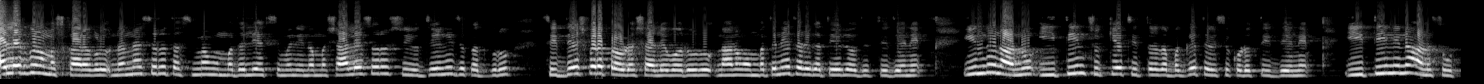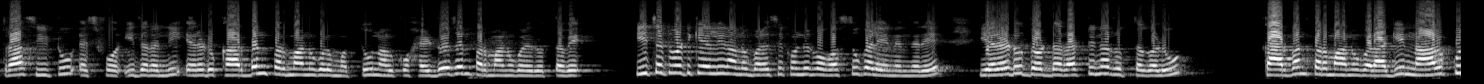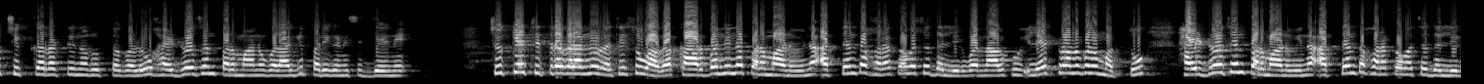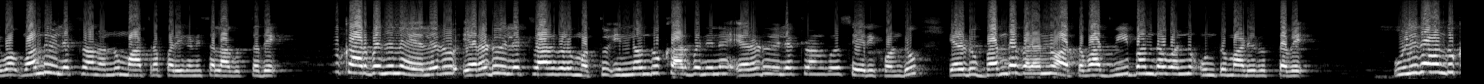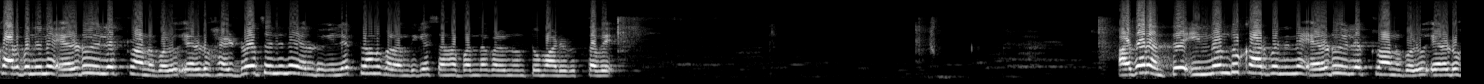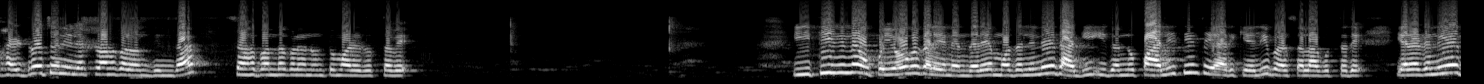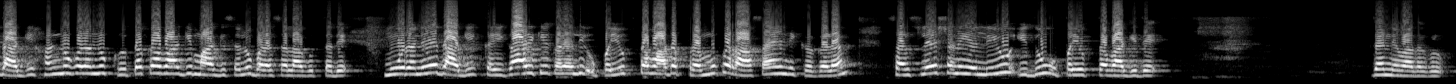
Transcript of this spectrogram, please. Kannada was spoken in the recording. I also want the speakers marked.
Speaker 1: ಎಲ್ಲರಿಗೂ ನಮಸ್ಕಾರಗಳು. ನನ್ನ ಹೆಸರು ತಸ್ಮಾ ಮೊಹಮ್ಮದ್ ಅಲಿ ಅಕ್ಸಿಮನಿ. ನಮ್ಮ ಶಾಲೆ ಹೆಸರು ಶ್ರೀ ಉಜ್ಜಯಿನಿ ಜಗದ್ಗುರು ಸಿದ್ದೇಶ್ವರ ಪ್ರೌಢಶಾಲೆ ವರೂರು. ನಾನು ಒಂಬತ್ತನೇ ತರಗತಿಯಲ್ಲಿ ಓದುತ್ತಿದ್ದೇನೆ. ಇಂದು ನಾನು ಈ ತೀನ್ ಚುಕ್ಕಿಯ ಚಿತ್ರದ ಬಗ್ಗೆ ತಿಳಿಸಿಕೊಡುತ್ತಿದ್ದೇನೆ. ಈ ತೀನಿನ ಅಣುಸೂತ್ರ ಸಿ ಟು ಎಚ್ ಫೋರ್. ಇದರಲ್ಲಿ ಎರಡು ಕಾರ್ಬನ್ ಪರಮಾಣುಗಳು ಮತ್ತು ನಾಲ್ಕು ಹೈಡ್ರೋಜನ್ ಪರಮಾಣುಗಳಿರುತ್ತವೆ. ಈ ಚಟುವಟಿಕೆಯಲ್ಲಿ ನಾನು ಬಳಸಿಕೊಂಡಿರುವ ವಸ್ತುಗಳೇನೆಂದರೆ ಎರಡು ದೊಡ್ಡ ರಟ್ಟಿನ ವೃತ್ತಗಳು ಕಾರ್ಬನ್ ಪರಮಾಣುಗಳಾಗಿ ನಾಲ್ಕು ಚಿಕ್ಕ ರಟ್ಟಿನ ವೃತ್ತಗಳು ಹೈಡ್ರೋಜನ್ ಪರಮಾಣುಗಳಾಗಿ ಪರಿಗಣಿಸಿದ್ದೇನೆ. ಚುಕ್ಕೆ ಚಿತ್ರಗಳನ್ನು ರಚಿಸುವಾಗ ಕಾರ್ಬನ್ನಿನ ಪರಮಾಣುವಿನ ಅತ್ಯಂತ ಹೊರಕವಚದಲ್ಲಿರುವ ನಾಲ್ಕು ಇಲೆಕ್ಟ್ರಾನ್ಗಳು ಮತ್ತು ಹೈಡ್ರೋಜನ್ ಪರಮಾಣುವಿನ ಅತ್ಯಂತ ಹೊರಕವಚದಲ್ಲಿರುವ ಒಂದು ಇಲೆಕ್ಟ್ರಾನ್ ಅನ್ನು ಮಾತ್ರ ಪರಿಗಣಿಸಲಾಗುತ್ತದೆ. ಕಾರ್ಬನ್ನಿನ ಎರಡು ಎರಡು ಇಲೆಕ್ಟ್ರಾನ್ಗಳು ಮತ್ತು ಇನ್ನೊಂದು ಕಾರ್ಬನ್ನಿನ ಎರಡು ಇಲೆಕ್ಟ್ರಾನ್ಗಳು ಸೇರಿಕೊಂಡು ಎರಡು ಬಂಧಗಳನ್ನು ಅಥವಾ ದ್ವಿಬಂಧವನ್ನು ಉಂಟು ಮಾಡಿರುತ್ತವೆ ಉಳಿದ ಒಂದು ಕಾರ್ಬನ್ನಿನ ಎರಡು ಇಲೆಕ್ಟ್ರಾನುಗಳು ಎರಡು ಹೈಡ್ರೋಜನ್ನಿನ ಎರಡು ಇಲೆಕ್ಟ್ರಾನುಗಳೊಂದಿಗೆ ಸಹಬಂಧಗಳನ್ನುಂಟು ಮಾಡಿರುತ್ತವೆ. ಅದರಂತೆ ಇನ್ನೊಂದು ಕಾರ್ಬನ್ನಿನ ಎರಡು ಇಲೆಕ್ಟ್ರಾನುಗಳು ಎರಡು ಹೈಡ್ರೋಜನ್ ಇಲೆಕ್ಟ್ರಾನ್ಗಳೊಂದಿಗೆ ಸಹಬಂಧಗಳನ್ನುಂಟು ಮಾಡಿರುತ್ತವೆ. ಈಥೀನಿನ ಉಪಯೋಗಗಳೇನೆಂದರೆ ಮೊದಲನೆಯದಾಗಿ ಇದನ್ನು ಪಾಲಿಥೀನ್ ತಯಾರಿಕೆಯಲ್ಲಿ ಬಳಸಲಾಗುತ್ತದೆ. ಎರಡನೆಯದಾಗಿ ಹಣ್ಣುಗಳನ್ನು ಕೃತಕವಾಗಿ ಮಾಗಿಸಲು ಬಳಸಲಾಗುತ್ತದೆ. ಮೂರನೆಯದಾಗಿ ಕೈಗಾರಿಕೆಗಳಲ್ಲಿ ಉಪಯುಕ್ತವಾದ ಪ್ರಮುಖ ರಾಸಾಯನಿಕಗಳ ಸಂಶ್ಲೇಷಣೆಯಲ್ಲಿಯೂ ಇದು ಉಪಯುಕ್ತವಾಗಿದೆ. ಧನ್ಯವಾದಗಳು.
